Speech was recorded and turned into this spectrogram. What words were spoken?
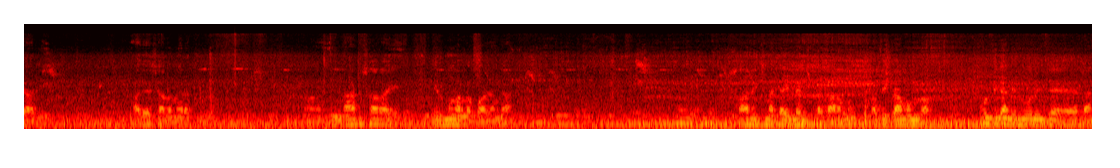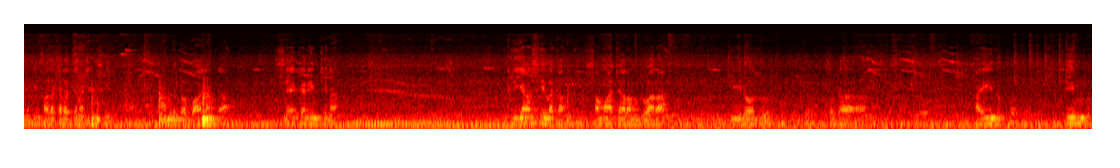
గారి ఆదేశాల మేరకు ఈ నాటు సారాయి నిర్మూలనలో భాగంగా సార్ ఇచ్చిన గైడ్లైన్స్ ప్రకారం ప్రతి గ్రామంలో పూర్తిగా నిర్మూలించే దానికి పథకరచన చేసి అందులో భాగంగా సేకరించిన క్రియాశీలక సమాచారం ద్వారా ఈరోజు ఒక ఐదు టీంలు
